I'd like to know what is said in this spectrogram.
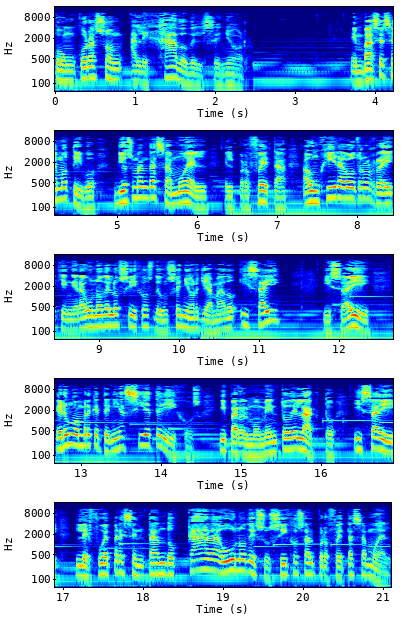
con un corazón alejado del Señor. En base a ese motivo, Dios manda a Samuel, el profeta, a ungir a otro rey quien era uno de los hijos de un señor llamado Isaí, Isaí era un hombre que tenía siete hijos, y para el momento del acto, Isaí le fue presentando cada uno de sus hijos al profeta Samuel.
